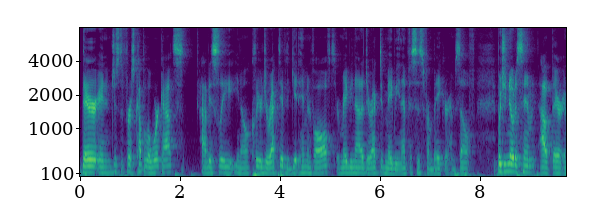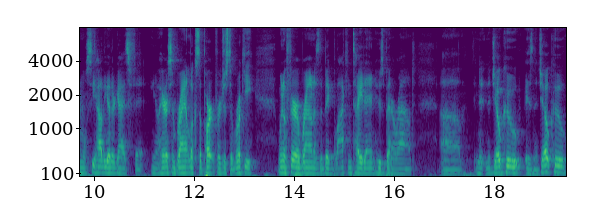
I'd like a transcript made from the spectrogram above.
there in just the first couple of workouts, obviously, you know, clear directive to get him involved, or maybe not a directive, maybe an emphasis from Baker himself but you notice him out there, and we'll see how the other guys fit. You know, Harrison Bryant looks the part for just a rookie. We know Pharaoh Brown is the big blocking tight end who's been around. Um, Njoku is Njoku.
